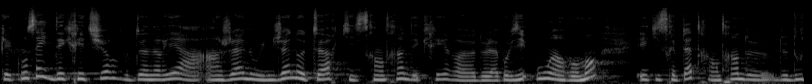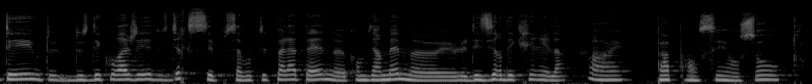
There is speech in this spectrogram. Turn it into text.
quel conseil d'écriture vous donneriez à un jeune ou une jeune auteur qui serait en train d'écrire euh, de la poésie ou un roman et qui serait peut-être en train de, de douter ou de, de se décourager, de se dire que ça vaut peut-être pas la peine, quand bien même euh, le désir d'écrire est là? Ouais. Pas penser aux autres.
